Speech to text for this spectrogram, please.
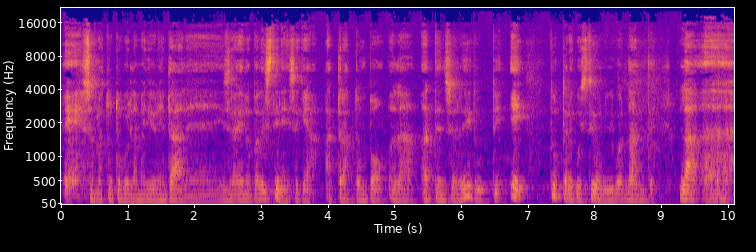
e soprattutto quella medio orientale, israelo-palestinese, che ha attratto un po' l'attenzione di tutti e tutte le questioni riguardanti la,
